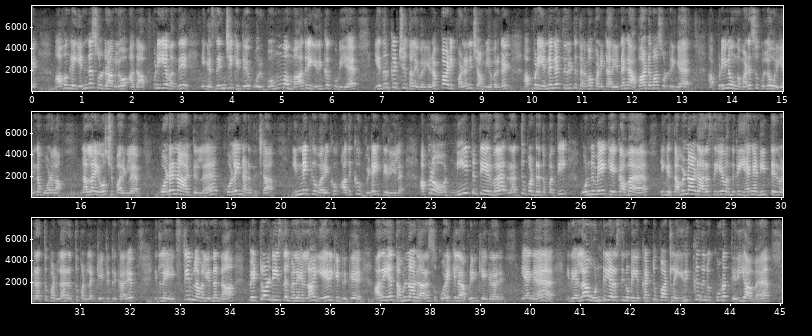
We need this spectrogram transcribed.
அவங்க என்ன சொல்றாங்களோ அதை அப்படியே வந்து இங்க செஞ்சுக்கிட்டு ஒரு பொம்மை மாதிரி இருக்கக்கூடிய எதிர்க்கட்சி தலைவர் எடப்பாடி பழனிசாமி அவர்கள் அப்படி என்னங்க திருட்டுத்தனமா பண்ணிட்டாரு என்னங்க அபாண்டமா சொல்றீங்க? அப்படின்னு உங்க மனசுக்குள்ள ஒரு எண்ணம் ஓடலாம். நல்லா யோசிச்சு பாருங்களேன். கொடநாட்டில் கொலை நடந்துச்சா? இன்னைக்கு வரைக்கும் அதுக்கு விடை தெரியல. அப்புறம் நீட்டு தேர்வை ரத்து பண்ணுறதை பற்றி ஒன்றுமே கேட்காம இங்கே தமிழ்நாடு அரசையே வந்துட்டு ஏங்க நீட் தேர்வை ரத்து பண்ணல ரத்து பண்ணலன்னு கேட்டுட்டு இருக்காரு. எக்ஸ்ட்ரீம் லெவல் என்னன்னா பெட்ரோல் டீசல் விலையெல்லாம் ஏறிக்கிட்டு இருக்கு. அதை ஏன் தமிழ்நாடு அரசு குறைக்கல அப்படின்னு கேட்குறாரு ஏங்க இதெல்லாம் ஒன்றிய அரசினுடைய கட்டுப்பாட்டில் இருக்குதுன்னு கூட தெரியாம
